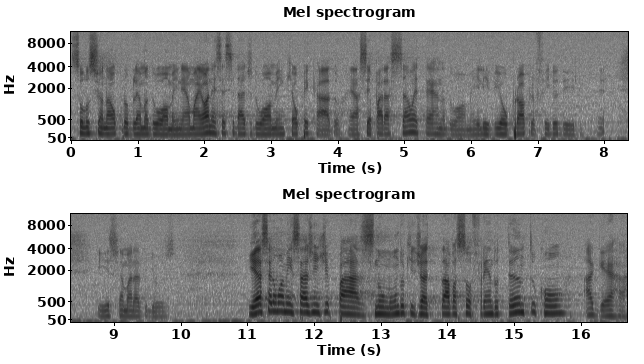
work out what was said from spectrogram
solucionar o problema do homem, né? a maior necessidade do homem, que é o pecado, é a separação eterna do homem. Ele enviou o próprio filho dele. Né? E isso é maravilhoso. E essa era uma mensagem de paz num mundo que já estava sofrendo tanto com a guerra.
